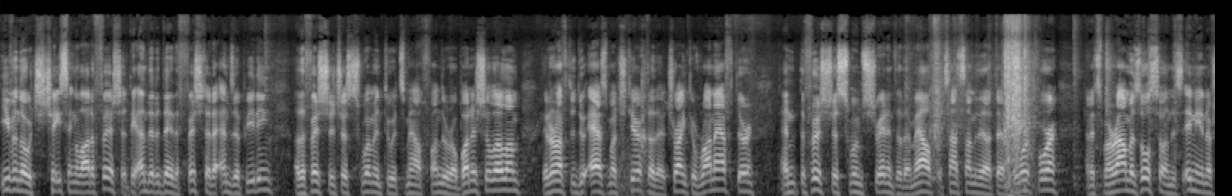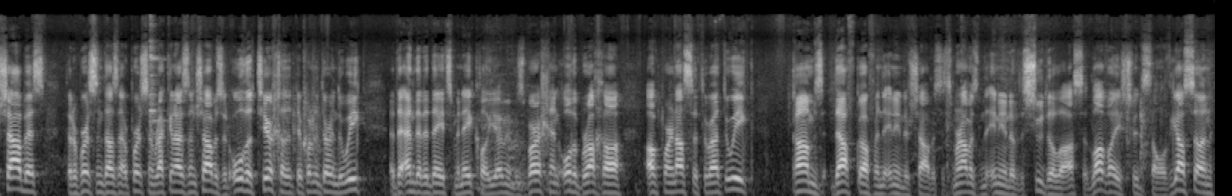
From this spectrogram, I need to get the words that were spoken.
even though it's chasing a lot of fish, at the end of the day, the fish that it ends up eating are the fish that just swim into its mouth. Under Rabbana Shalom, they don't have to do as much tircha. They're trying to run after, and the fish just swims straight into their mouth. It's not something that they have to work for. And it's maramas also on this inyan of Shabbos that a person doesn't, a person recognizes Shabbos that all the tircha that they put in during the week. At the end of the day, it's Menei Kol Yomim Bezbarchen. All the bracha of Parnasa throughout the week comes dafka from the inyan of Shabbos. It's Maramas in the inyan of the Suda law. Said Lava, Yisud Salav Yasan.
